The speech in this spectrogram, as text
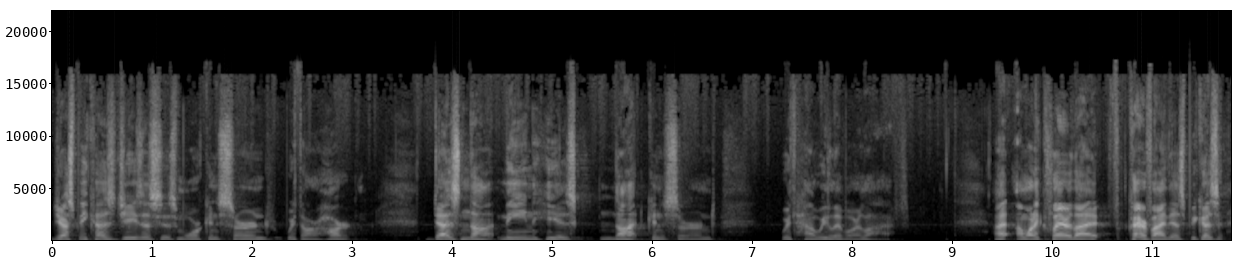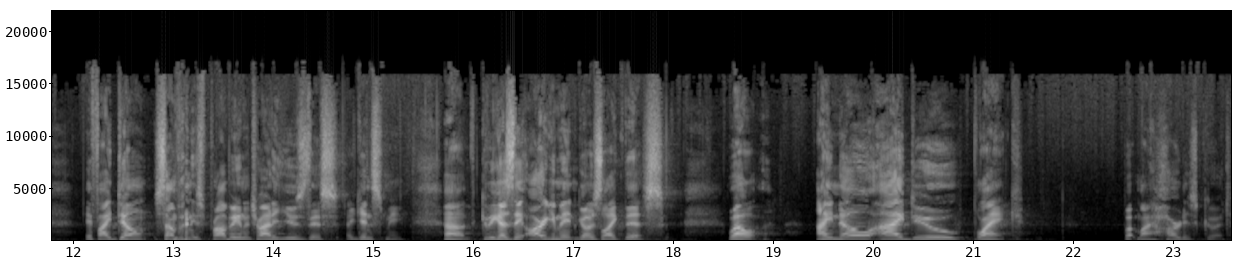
Just because Jesus is more concerned with our heart does not mean he is not concerned with how we live our life. I, I want to clarify, clarify this because if I don't, somebody's probably going to try to use this against me. Uh, because the argument goes like this Well, I know I do blank, but my heart is good.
